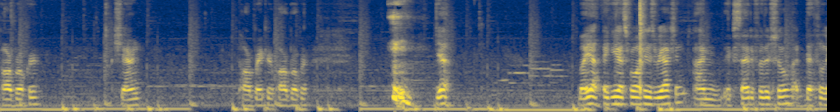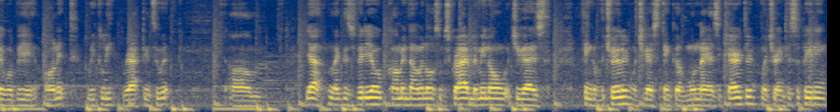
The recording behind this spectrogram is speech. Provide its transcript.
Power Broker, Sharon, Power Breaker, Power Broker. yeah. But yeah, thank you guys for watching this reaction. I'm excited for this show. I definitely will be on it weekly, reacting to it. Um, yeah, like this video, comment down below, subscribe. Let me know what you guys think of the trailer, what you guys think of Moon Knight as a character, what you're anticipating.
